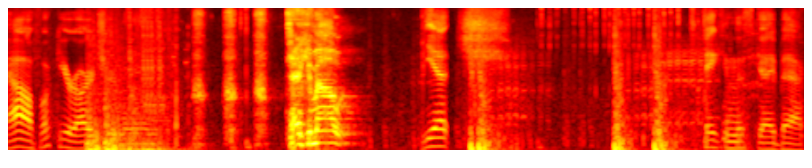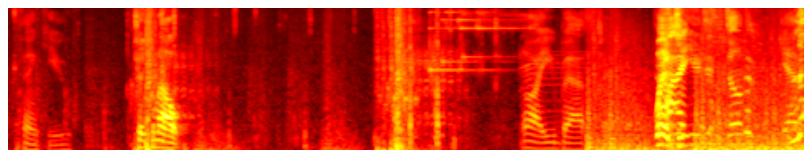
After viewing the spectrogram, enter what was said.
Ow, fuck your Archer, man. Take him out. Bitch. Taking this guy back, thank you. Take him out. Oh, you bastard. Wait, ah, you just still didn't get No!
